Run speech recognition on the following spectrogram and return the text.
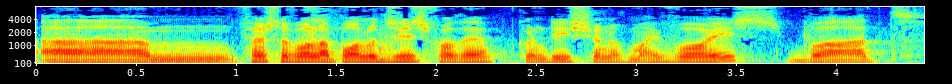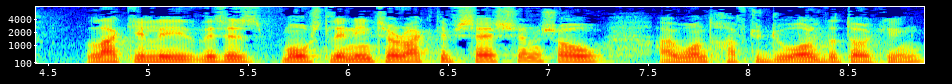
Um, first of all, apologies for the condition of my voice, but luckily this is mostly an interactive session, so I won't have to do all the talking.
